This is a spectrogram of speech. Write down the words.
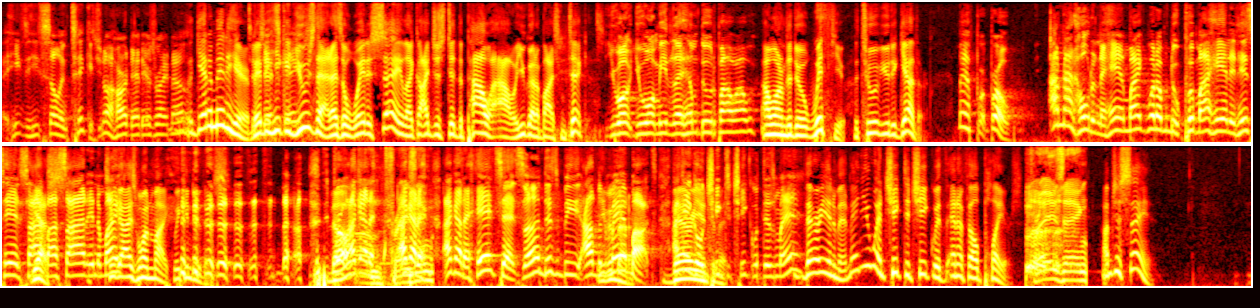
He, he's he's selling tickets. You know how hard that is right now. Get him in here. To Maybe Jets he could games? use that as a way to say, like, I just did the power hour. You got to buy some tickets. You want you want me to let him do the power hour? I want him to do it with you, the two of you together. Man, bro, bro I'm not holding the hand mic. What I'm gonna do? Put my head in his head side yes. by side in the mic. Two mic. guys, one mic. We can do this. no. Bro, I got a, I got a, I got a headset, son. This would be out of the Even man better. box. I can't go intimate. cheek to cheek with this man. Very intimate. Man, you went cheek to cheek with NFL players. Phrasing. I'm just saying.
